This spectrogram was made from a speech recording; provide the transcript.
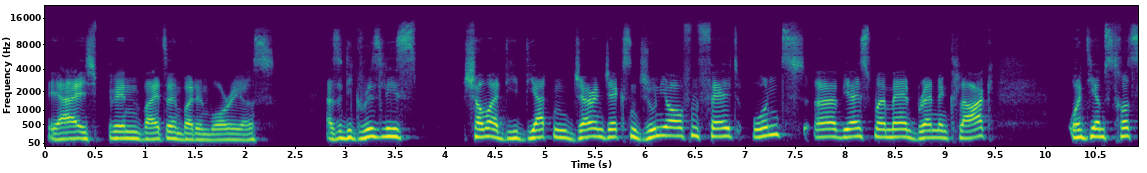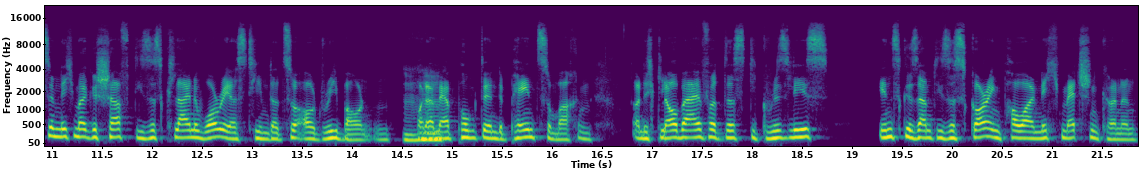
Ja, ich bin weiterhin bei den Warriors. Also die Grizzlies, schau mal, die, die hatten Jaron Jackson Jr. auf dem Feld und, äh, wie heißt mein Man, Brandon Clark. Und die haben es trotzdem nicht mal geschafft, dieses kleine Warriors-Team dazu out-rebounden mhm. oder mehr Punkte in the Paint zu machen. Und ich glaube einfach, dass die Grizzlies insgesamt diese Scoring-Power nicht matchen können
